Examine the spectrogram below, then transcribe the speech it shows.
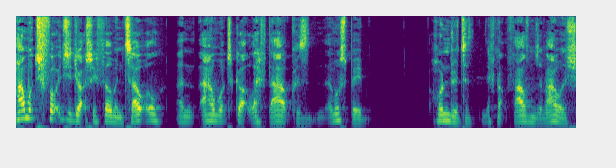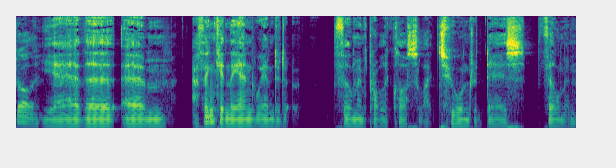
how much footage did you actually film in total, and how much got left out? Because there must be hundreds, of, if not thousands, of hours, surely. Yeah, the um, I think in the end we ended up filming probably close to like 200 days filming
